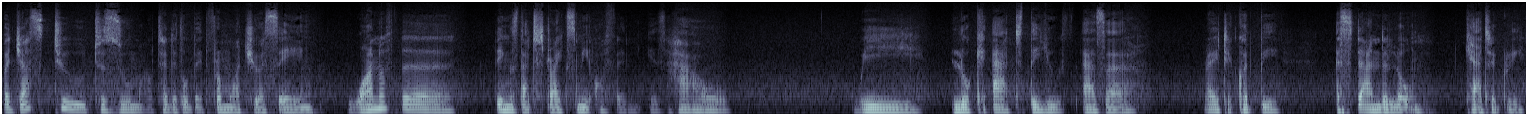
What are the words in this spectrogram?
but just to, to zoom out a little bit from what you're saying, one of the things that strikes me often is how we look at the youth as a, right, it could be a standalone category.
